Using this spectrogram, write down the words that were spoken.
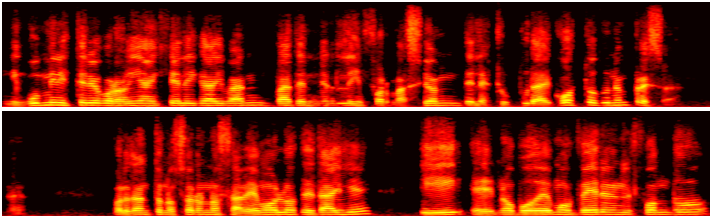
ningún Ministerio de Economía, Angélica Iván, va a tener la información de la estructura de costos de una empresa. Por lo tanto, nosotros no sabemos los detalles y eh, no podemos ver en el fondo,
